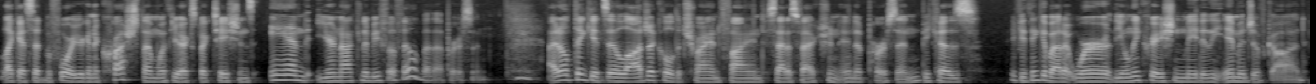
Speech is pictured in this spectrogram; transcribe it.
like I said before, you're going to crush them with your expectations and you're not going to be fulfilled by that person. I don't think it's illogical to try and find satisfaction in a person because if you think about it, we're the only creation made in the image of God.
